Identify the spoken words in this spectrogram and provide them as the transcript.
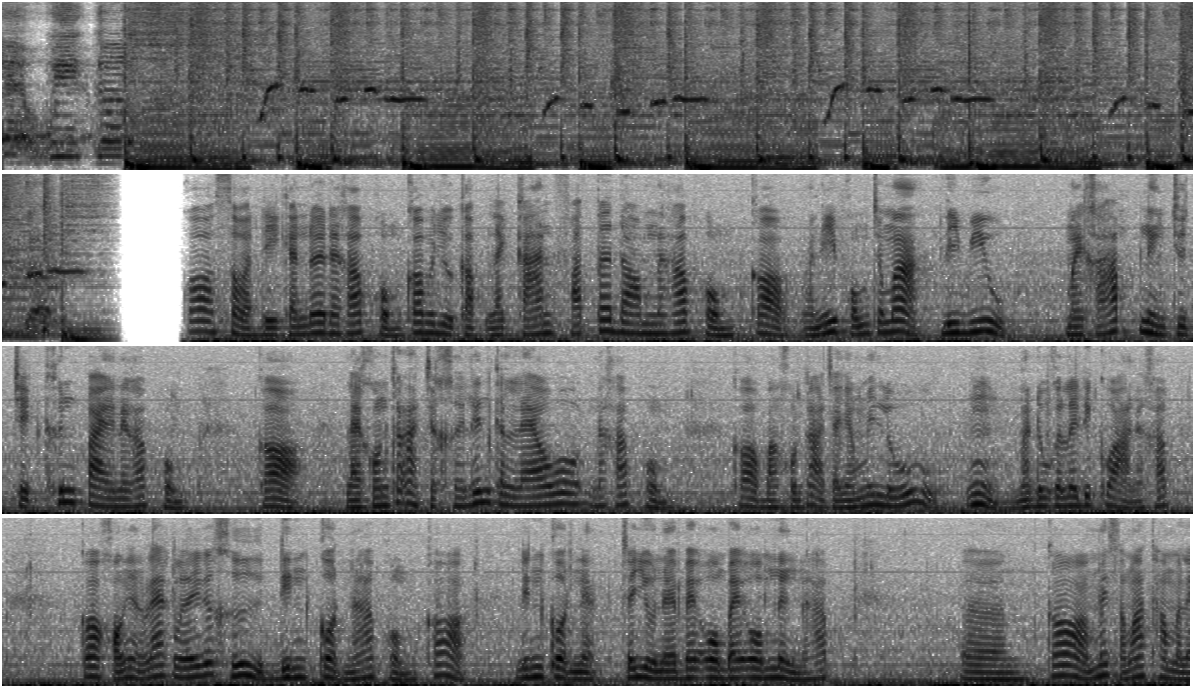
Here we go. ก็สวัสดีกันด้วยนะครับ ผมก็มาอยู่กับรายการ f u t t e r Dom นะครับผมก็วันนี้ผมจะมารีวิว Minecraft 1.7 ขึ้นไปนะครับผมก็หลายคนก็อาจจะเคยเล่นกันแล้วนะครับผมก็บางคนก็อาจจะยังไม่รู้อืมาดูกันเลยดีกว่านะครับ ก็ของอย่างแรกเลยก็คือดินกดนะครับผมก็ดินกดเนี่ยจะอยู่ในไบโอมไบโอมหนึ่งนะครับ ก็ไม่สามารถทำอะไร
